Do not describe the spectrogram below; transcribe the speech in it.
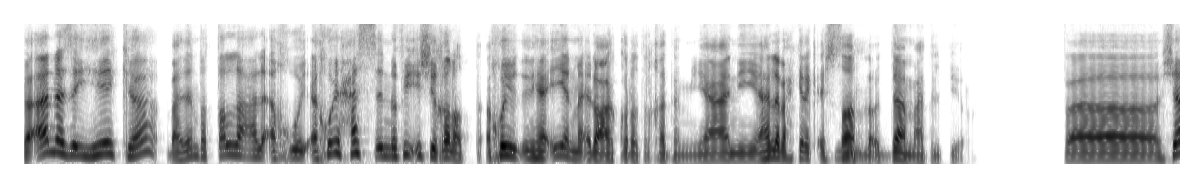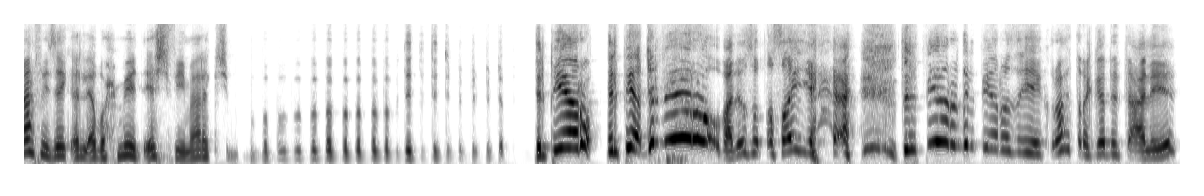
فأنا زي هيك بعدين بطلع على أخوي. أخوي حس إنه في إشي غلط. أخوي نهائيا ما له على كرة القدم. يعني هلا بحكي لك إيش صار لقدام مع ديل بييرو فشافني هيك قال لي أبو حميد إيش في؟ مالك ديل بيرو ديل بيرو ديل بيرو وبعدين صرت أصيح. ديل بيرو ديل بيرو. زي هيك. رحت ركضت عليه.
